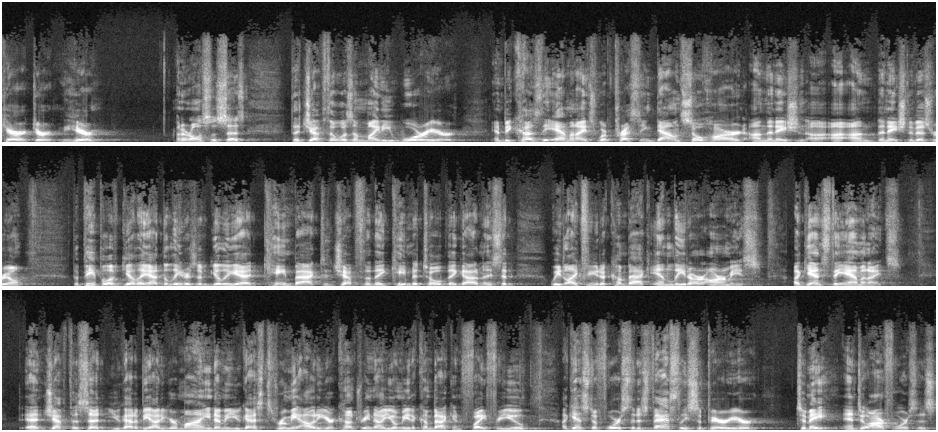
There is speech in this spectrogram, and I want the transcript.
character here, but it also says that Jephthah was a mighty warrior. And because the Ammonites were pressing down so hard on the nation, uh, uh on the nation of Israel, the people of Gilead, the leaders of Gilead, came back to Jephthah. They came to Tob. They got him and they said, We'd like for you to come back and lead our armies against the Ammonites. And Jephthah said, You got to be out of your mind. I mean, you guys threw me out of your country. Now you want me to come back and fight for you against a force that is vastly superior to me and to our forces.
